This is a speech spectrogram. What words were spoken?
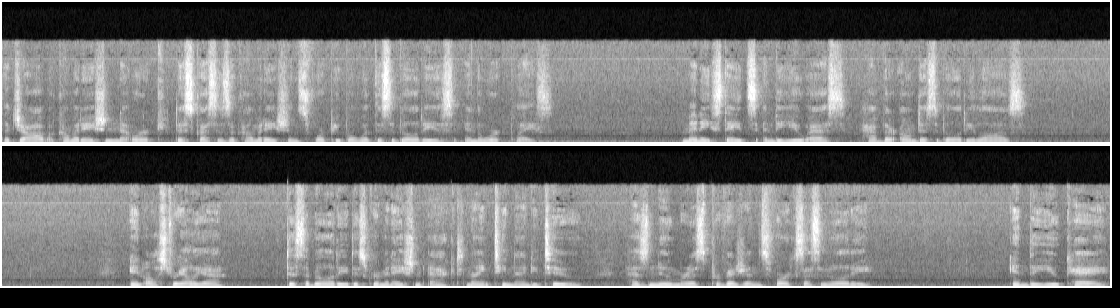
The Job Accommodation Network discusses accommodations for people with disabilities in the workplace. Many states in the U.S. have their own disability laws. In Australia, Disability Discrimination Act 1992 has numerous provisions for accessibility. In the UK,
